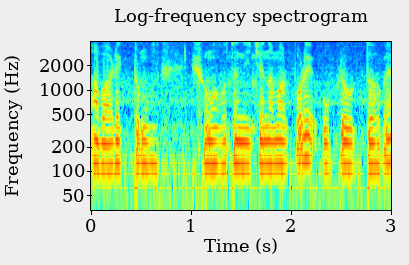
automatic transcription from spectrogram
আবার একটু সম্ভবত নিচে নামার পরে উপরে উঠতে হবে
